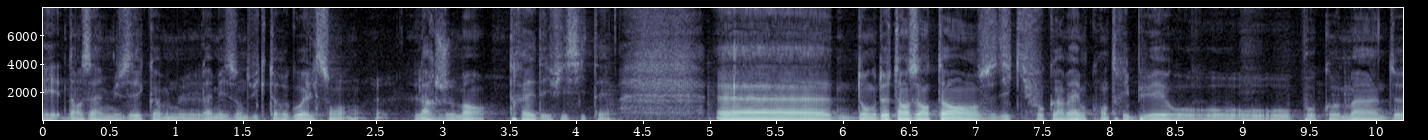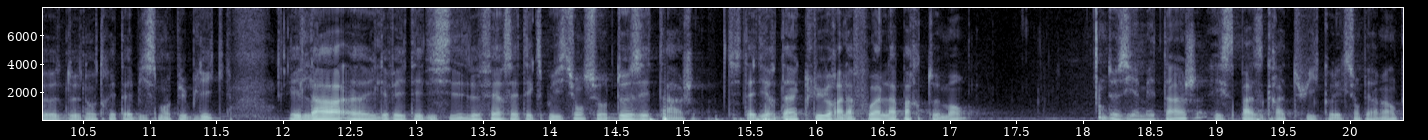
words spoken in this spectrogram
Et dans un musée comme la Maison de Victor Hugo, elles sont largement très déficitaires. Euh, donc de temps en temps, on se dit qu'il faut quand même contribuer au, pot commun de, notre établissement public. Et là, il avait été décidé de faire cette exposition sur deux étages, c'est-à-dire d'inclure à la fois l'appartement Deuxième étage, espace gratuit, collection permanente.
